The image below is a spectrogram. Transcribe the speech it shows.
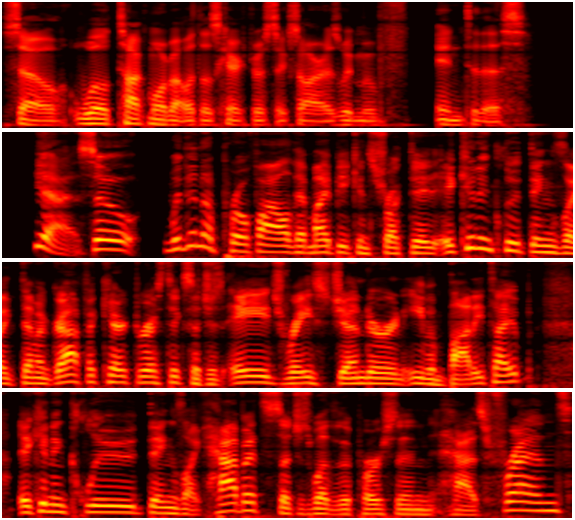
So we'll talk more about what those characteristics are as we move into this. Yeah, so within a profile that might be constructed, it could include things like demographic characteristics such as age, race, gender, and even body type. It can include things like habits, such as whether the person has friends,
